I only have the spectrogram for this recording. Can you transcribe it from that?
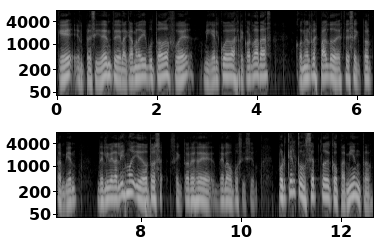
que el presidente de la Cámara de Diputados fue Miguel Cuevas, recordarás, con el respaldo de este sector también del liberalismo y de otros sectores de, de la oposición. ¿Por qué el concepto de copamiento?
